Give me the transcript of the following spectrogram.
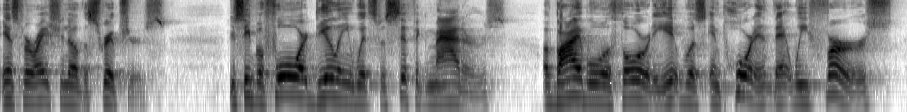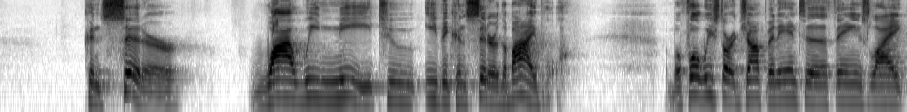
inspiration of the scriptures. You see, before dealing with specific matters of Bible authority, it was important that we first consider why we need to even consider the Bible. Before we start jumping into things like,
